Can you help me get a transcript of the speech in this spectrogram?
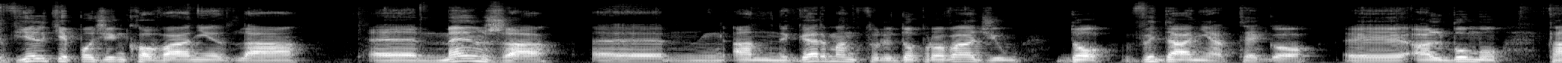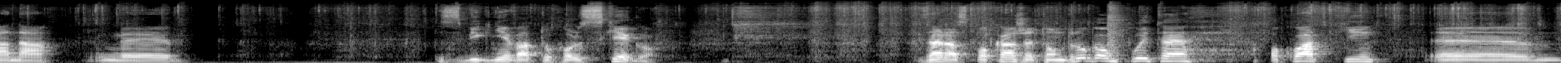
wielkie podziękowanie dla e, męża e, Anny German, który doprowadził do wydania tego e, albumu pana e, Zbigniewa Tucholskiego. Zaraz pokażę tą drugą płytę okładki. em,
